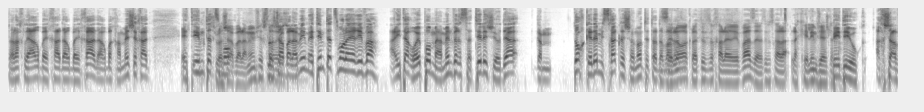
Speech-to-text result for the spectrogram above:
הלך ל-4-1, 4-1, 4-5-1, התאים את עצמו, שלושה בלמים שצריך. שלושה בלמים, התאים את עצמו ליריבה. היית רואה פה מאמן ורסטילי שיודע גם תוך כדי משחק לשנות את הדבר זה הזה. לא רק לתת לך ליריבה, זה לתת לך לכלים שיש לך. בדיוק. עכשיו,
